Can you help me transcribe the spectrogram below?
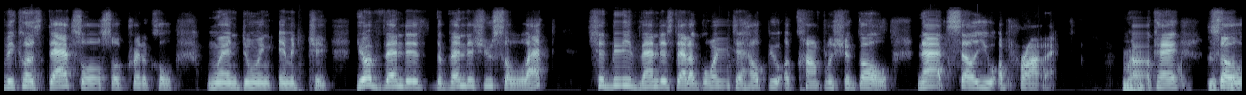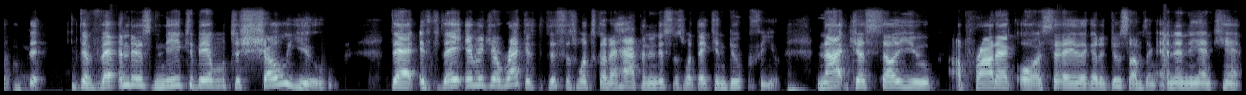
because that's also critical when doing imaging. Your vendors, the vendors you select, should be vendors that are going to help you accomplish your goal, not sell you a product. Right. Okay. so the, the vendors need to be able to show you that if they image your records, this is what's going to happen and this is what they can do for you. Not just sell you a product or say they're going to do something and in the end can't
